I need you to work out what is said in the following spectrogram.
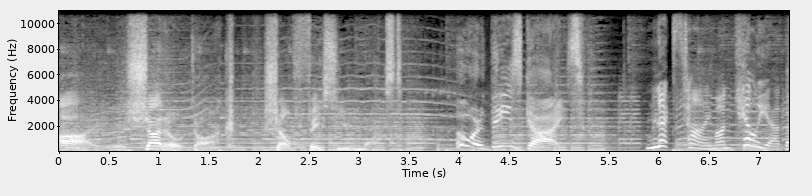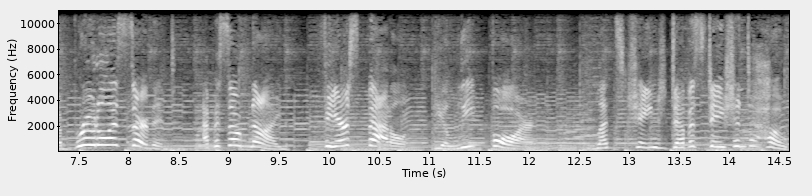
I, Shadow Dark, shall face you next. Who are these guys? Next time on Killia, the Brutalist Servant, Episode 9 Fierce Battle, the Elite Four. Let's change devastation to hope.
